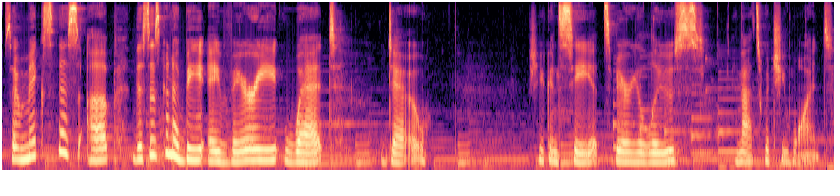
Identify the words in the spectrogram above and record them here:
So mix this up. This is going to be a very wet dough. As you can see, it's very loose, and that's what you want.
